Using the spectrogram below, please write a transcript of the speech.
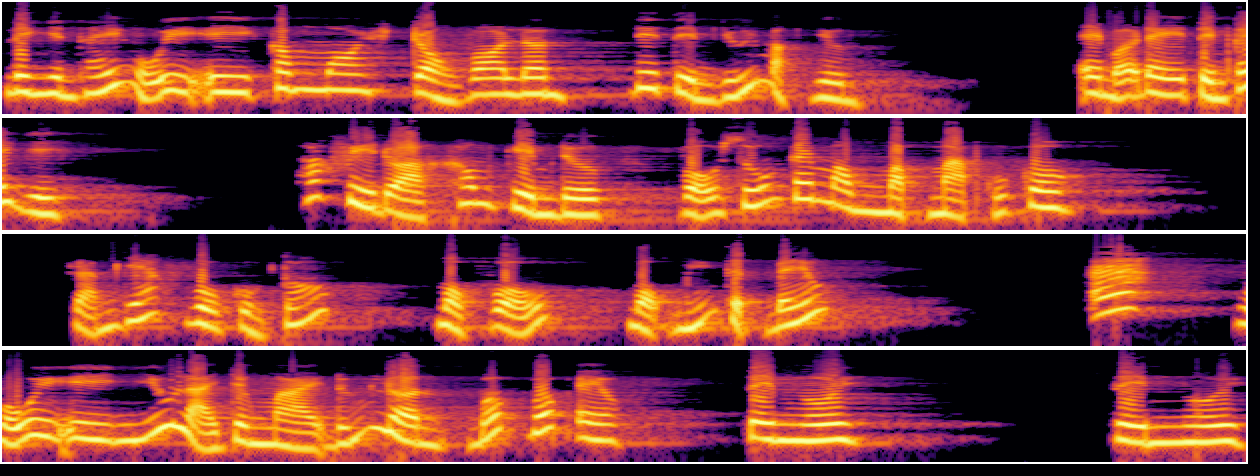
liền nhìn thấy ngũ y y cong môi tròn vo lên, đi tìm dưới mặt giường. Em ở đây tìm cái gì? Hoắc phi đọa không kìm được, vỗ xuống cái mông mập mạp của cô. Cảm giác vô cùng tốt, một vỗ, một miếng thịt béo. Á, ngủ y y nhíu lại chân mày đứng lên bóp bóp eo. Tìm người. Tìm người.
